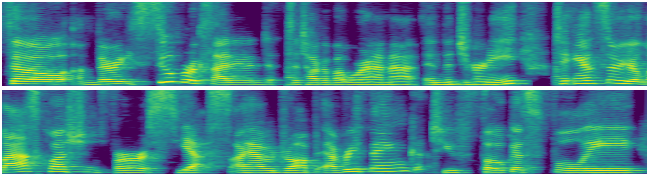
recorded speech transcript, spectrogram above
So I'm very super excited to talk about where I'm at in the journey. To answer your last question first, yes, I have dropped everything to focus fully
